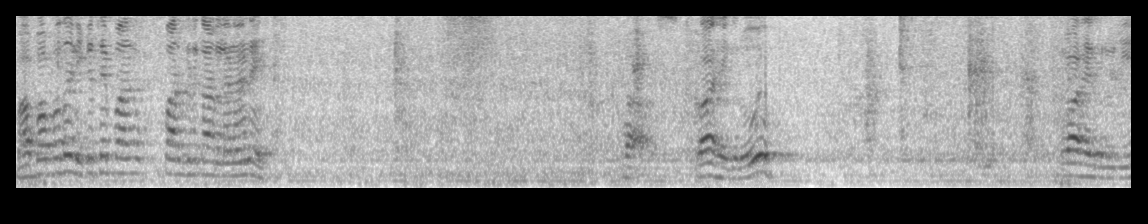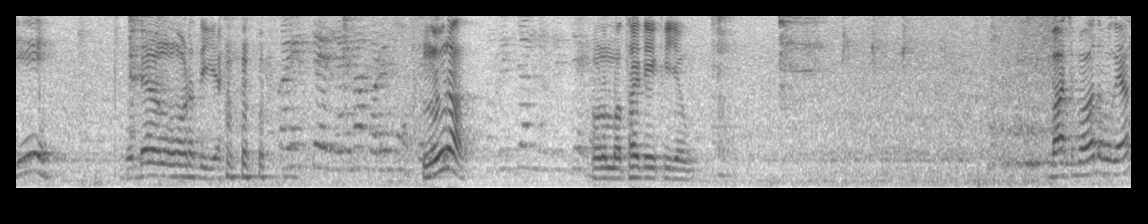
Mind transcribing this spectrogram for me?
ਬਾਬਾ ਪਤਾ ਨਹੀਂ ਕਿੱਥੇ ਪਰ- ਕਰ ਲੈਣਾ ਇਹਨੇ। ਬਸ। ਵਾਹਿਗੁਰੂ। ਵਾਹਿਗੁਰੂ ਜੀ। ਬੁੱਢਿਆਂ ਨੂੰ ਉੜਦੀ ਆ। ਕਈ ਢੇਲੇ ਨਾ ਬੜੇ ਮੋਟੇ। ਨੂਰਾ ਰਿਜੇ ਹੁਣ ਮੱਥਾ ਟੇਕੀ ਜਾਊ। ਬਸ ਬਹੁਤ ਹੋ ਗਿਆ।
